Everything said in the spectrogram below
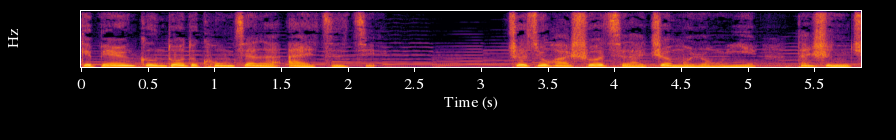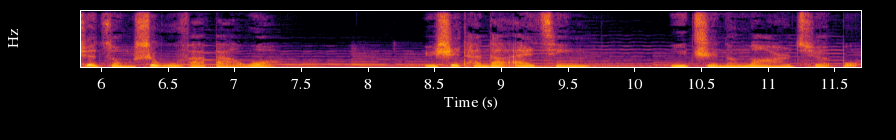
给别人更多的空间来爱自己。这句话说起来这么容易，但是你却总是无法把握。于是谈到爱情，你只能望而却步。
